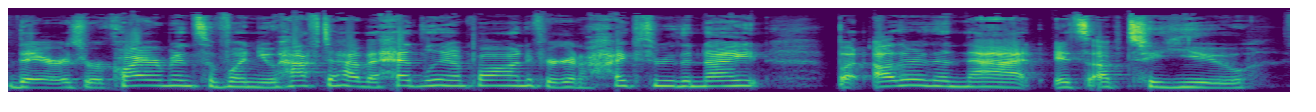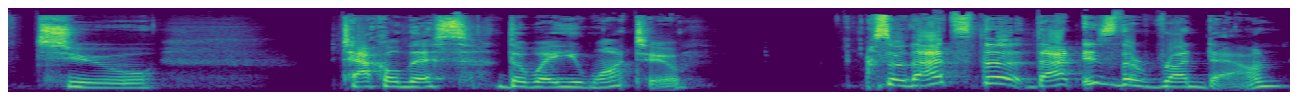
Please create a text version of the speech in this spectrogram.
There's requirements of when you have to have a headlamp on if you're going to hike through the night. But other than that, it's up to you to tackle this the way you want to. So that's the that is the rundown.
